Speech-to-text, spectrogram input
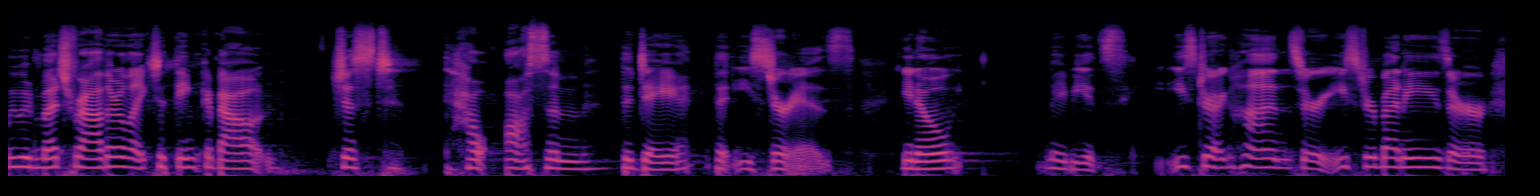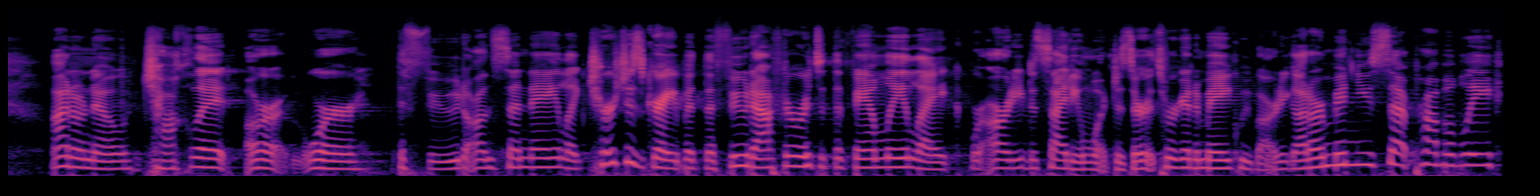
We would much rather like to think about just how awesome the day that Easter is. You know, maybe it's Easter egg hunts or Easter bunnies or I don't know, chocolate or or the food on Sunday. Like church is great, but the food afterwards with the family, like we're already deciding what desserts we're gonna make. We've already got our menu set probably.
